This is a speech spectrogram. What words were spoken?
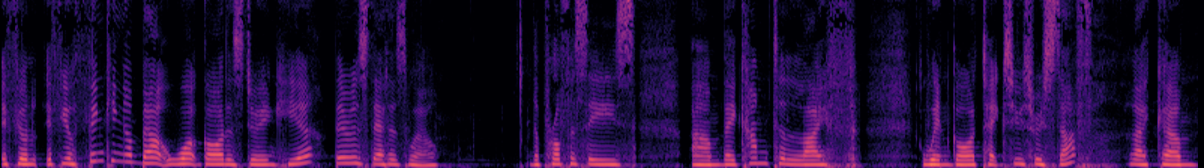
if you're if you're thinking about what God is doing here, there is that as well. The prophecies, um, they come to life when God takes you through stuff. Like um,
